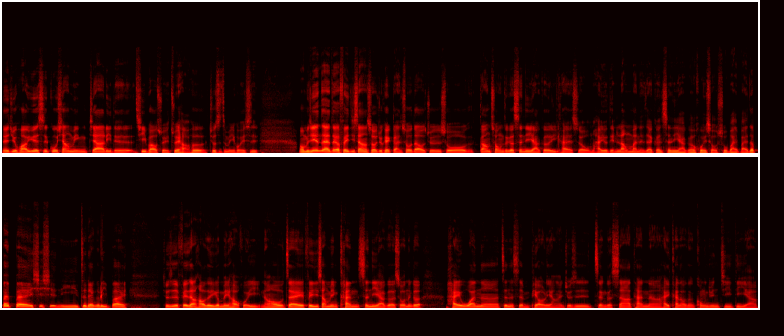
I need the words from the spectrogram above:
那句话，越是故乡明，家里的气泡水最好喝，就是这么一回事。我们今天在这个飞机上的时候，就可以感受到，就是说刚从这个圣地亚哥离开的时候，我们还有点浪漫的在跟圣地亚哥挥手说拜拜的，拜拜，谢谢你这两个礼拜。就是非常好的一个美好回忆，然后在飞机上面看圣地亚哥的时候，那个海湾呢，真的是很漂亮哎，就是整个沙滩呐，还看到那个空军基地啊，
